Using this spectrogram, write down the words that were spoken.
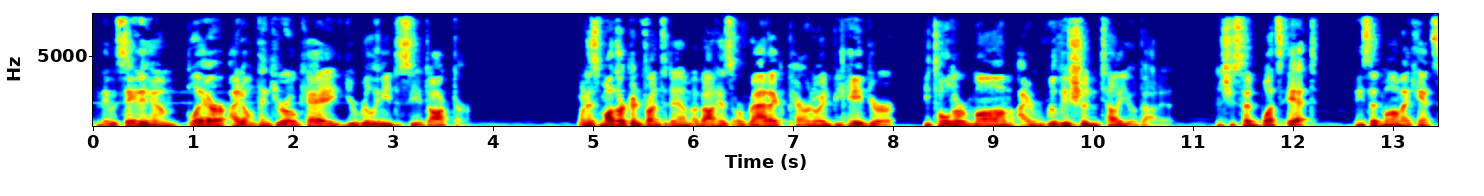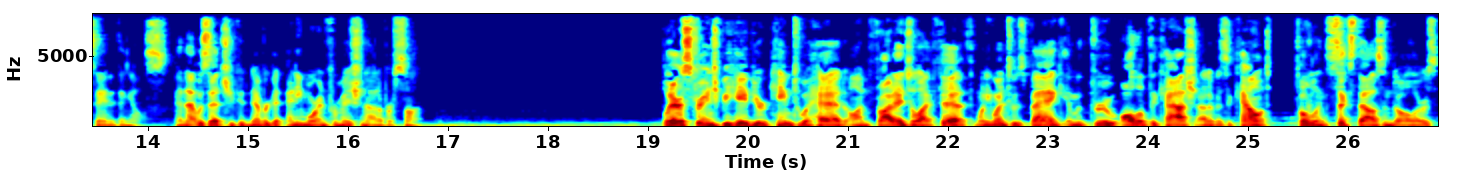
And they would say to him, Blair, I don't think you're okay. You really need to see a doctor. When his mother confronted him about his erratic, paranoid behavior, he told her, Mom, I really shouldn't tell you about it. And she said, What's it? And he said, Mom, I can't say anything else. And that was it. She could never get any more information out of her son. Blair's strange behavior came to a head on Friday, July 5th when he went to his bank and withdrew all of the cash out of his account, totaling $6,000,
